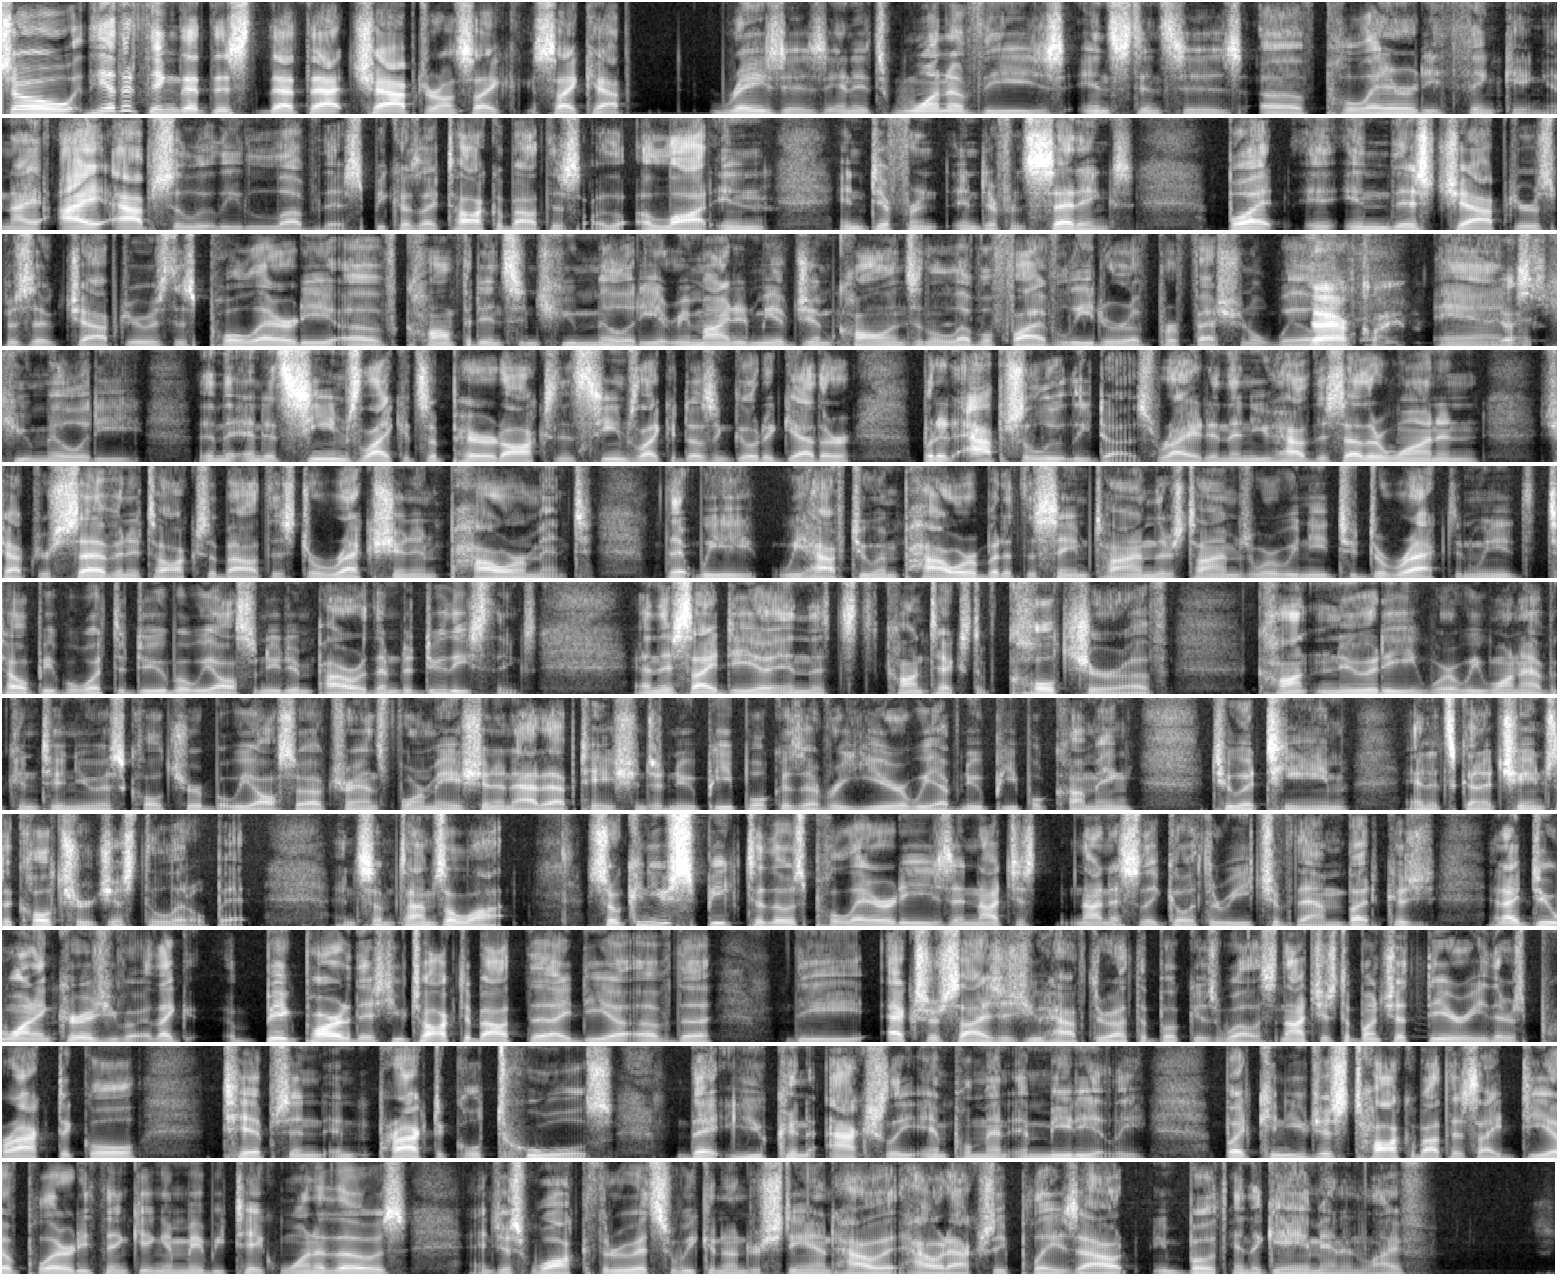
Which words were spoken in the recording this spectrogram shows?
So the other thing that this that that chapter on psych psychcap raises, and it's one of these instances of polarity thinking, and I I absolutely love this because I talk about this a lot in in different in different settings. But in this chapter, specific chapter, was this polarity of confidence and humility. It reminded me of Jim Collins and the level five leader of professional will exactly. and yes. humility. And, and it seems like it's a paradox and it seems like it doesn't go together, but it absolutely does, right? And then you have this other one in chapter seven, it talks about this direction empowerment that we, we have to empower, but at the same time, there's times where we need to direct and we need to tell people what to do, but we also need to empower them to do these things and this idea in the context of culture of continuity where we want to have a continuous culture but we also have transformation and adaptation to new people because every year we have new people coming to a team and it's going to change the culture just a little bit and sometimes a lot so can you speak to those polarities and not just not necessarily go through each of them but because and i do want to encourage you like a big part of this you talked about the idea of the the exercises you have throughout the book as well. It's not just a bunch of theory, there's practical tips and, and practical tools that you can actually implement immediately. But can you just talk about this idea of polarity thinking and maybe take one of those and just walk through it so we can understand how it how it actually plays out in both in the game and in life?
